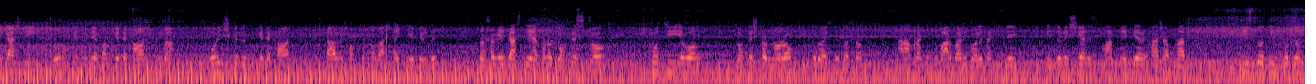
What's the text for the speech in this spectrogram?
এই গাছটি গরুকে যদি এখন কেটে খাওয়ান কিংবা মহিষকে যদি কেটে খাওয়ান, তাহলে সম্পূর্ণ গাছটাই খেয়ে ফেলবে। দর্শক, এই গাছটি এখনও যথেষ্ট কচি এবং যথেষ্ট নরম কিন্তু রয়েছে, দর্শক। আর আমরা কিন্তু বারবারই বলে থাকি যে ইন্দোনেশিয়ান স্মার্ট নেপিয়ার ঘাস আপনার দীর্ঘদিন পর্যন্ত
